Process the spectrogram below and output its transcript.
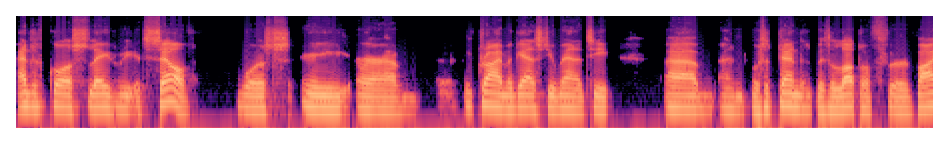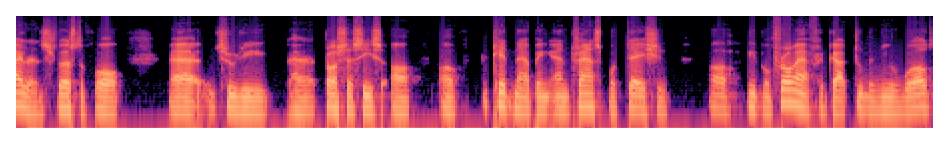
And of course, slavery itself was a um, crime against humanity um, and was attended with a lot of uh, violence. First of all, uh, through the uh, processes of, of kidnapping and transportation of people from Africa to the New World.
